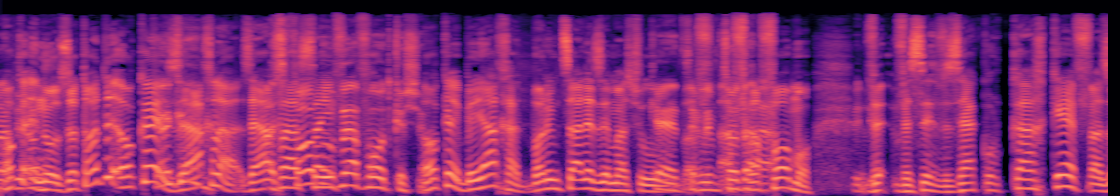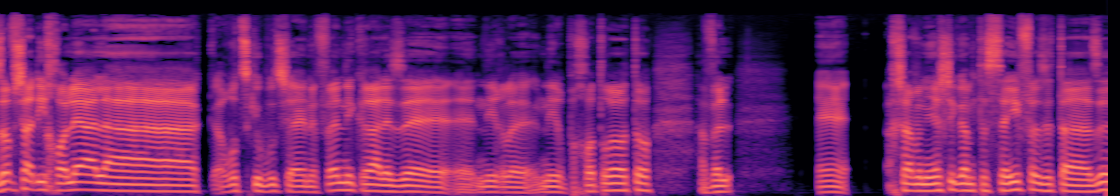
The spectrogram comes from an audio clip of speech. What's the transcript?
אוקיי, נו, זאת עוד, אוקיי, כן, זה כן. אחלה, זה אחלה סעיף. אז פומו והפרעות קשב. אוקיי, ביחד, בוא נמצא לזה משהו. כן, צריך למצוא את ה... הפומו. וזה היה כל כך כיף, עזוב שאני חולה על הערוץ קיבוץ של ה-NFL נקרא לזה, ניר פחות רואה אותו, אבל... אה, עכשיו אני יש לי גם את הסעיף הזה, את הזה,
